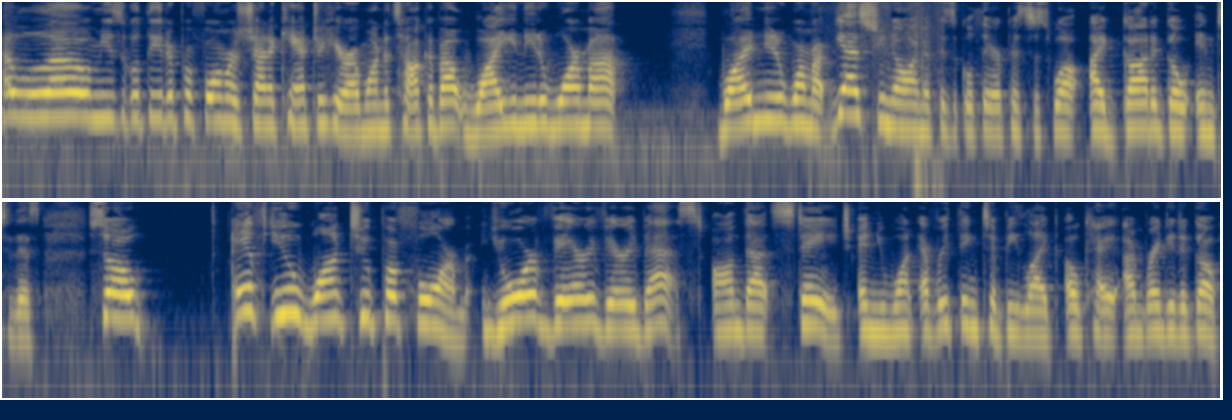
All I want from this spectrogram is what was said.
Hello, musical theater performers. Jenna Cantor here. I want to talk about why you need to warm up. Why you need to warm up. Yes, you know I'm a physical therapist as well. I got to go into this. So, if you want to perform your very, very best on that stage and you want everything to be like, okay, I'm ready to go,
